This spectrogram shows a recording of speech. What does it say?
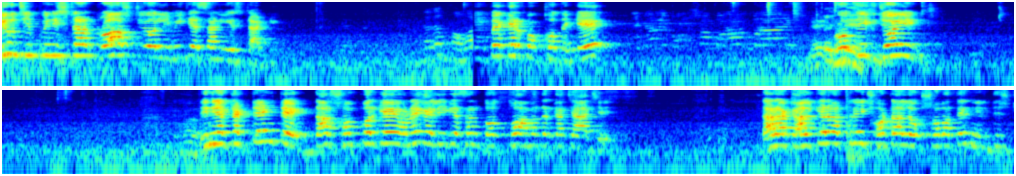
You chief minister crossed your limitation yesterday দাদা ইপেকের পক্ষ থেকে প্রতীক জৈন। তিনি একটা টেন্টেড তার সম্পর্কে অনেক অ্যালিগেশন তথ্য আমাদের কাছে আছে। তারা কালকে রাত্রেই ছটা লোকসভাতে নির্দিষ্ট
